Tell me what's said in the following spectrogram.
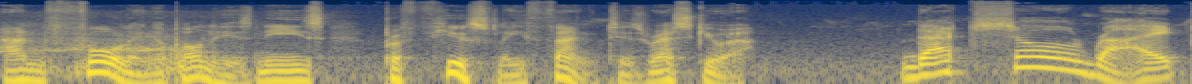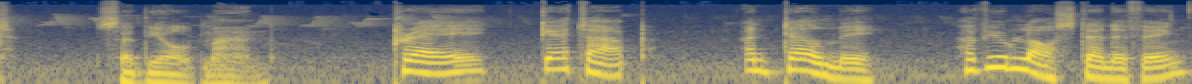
and, falling upon his knees, profusely thanked his rescuer. That's all right, said the old man. Pray get up and tell me, have you lost anything?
